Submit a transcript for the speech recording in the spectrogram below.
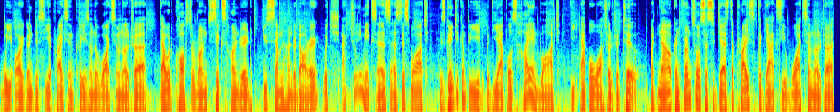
we are going to see a price increase on the Watch 7 Ultra that would cost around 600 to 700 dollar which actually makes sense as this watch is going to compete with the Apple's high-end watch the Apple Watch Ultra 2 but now confirmed sources suggest the price of the Galaxy Watch 7 Ultra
